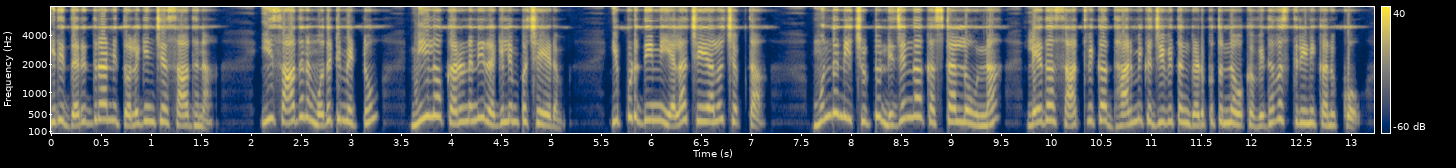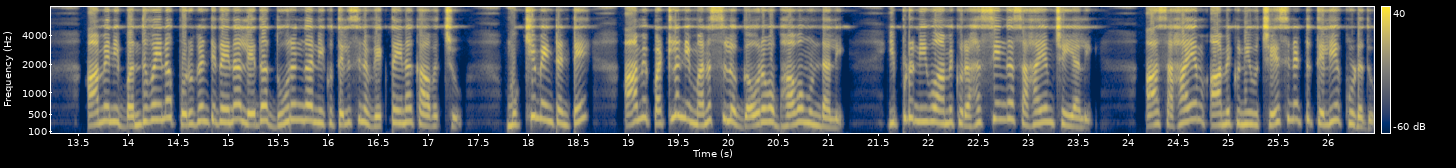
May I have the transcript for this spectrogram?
ఇది దరిద్రాన్ని తొలగించే సాధన. ఈ సాధన మొదటి మెట్టు నీలో కరుణని రగిలింపచేయడం ఇప్పుడు దీన్ని ఎలా చేయాలో చెప్తా. ముందు నీ చుట్టూ నిజంగా కష్టాల్లో ఉన్నా లేదా సాత్విక ధార్మిక జీవితం గడుపుతున్న ఒక విధవ స్త్రీని కనుక్కో. ఆమె నీ బంధువైనా పొరుగంటిదైనా లేదా దూరంగా నీకు తెలిసిన వ్యక్తైనా కావచ్చు. ముఖ్యమేంటంటే ఆమె పట్ల నీ మనస్సులో గౌరవ భావం ఉండాలి. ఇప్పుడు నీవు ఆమెకు రహస్యంగా సహాయం చెయ్యాలి ఆ సహాయం ఆమెకు నీవు చేసినట్టు తెలియకూడదు.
